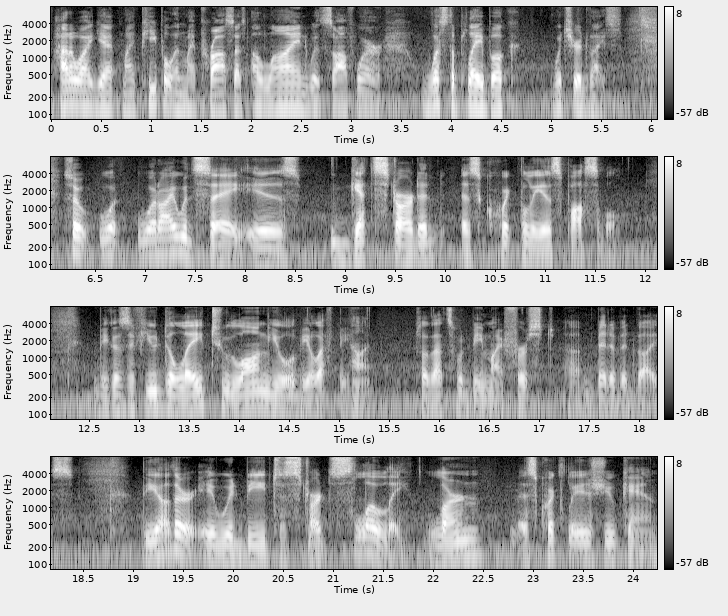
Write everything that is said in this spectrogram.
How do I get my people and my process aligned with software? What's the playbook? What's your advice? So what, what I would say is get started as quickly as possible. Because if you delay too long, you will be left behind. So that would be my first uh, bit of advice. The other, it would be to start slowly. Learn as quickly as you can.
